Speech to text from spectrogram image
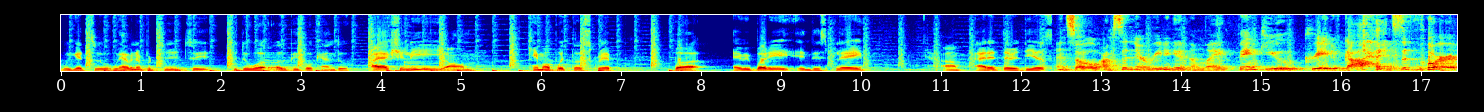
we get to we have an opportunity to do what other people can do. I actually um, came up with the script, but everybody in this play um, added their ideas. And so I'm sitting there reading it and I'm like, thank you, creative guides, for,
